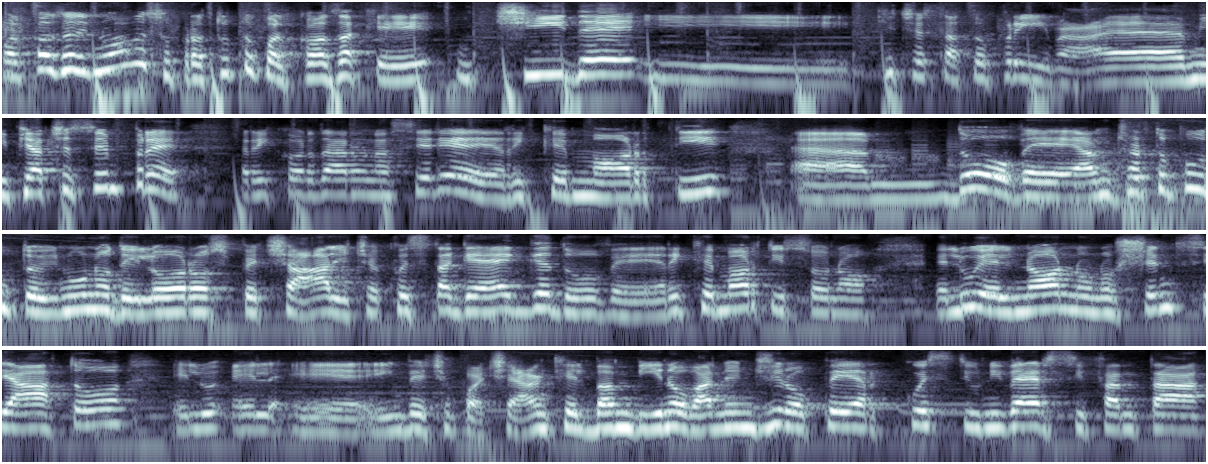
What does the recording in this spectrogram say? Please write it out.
Qualcosa di nuovo e soprattutto qualcosa che uccide i... chi c'è stato prima. Eh, mi piace sempre ricordare una serie Rick e Morty ehm, dove a un certo punto in uno dei loro speciali c'è questa gag dove Rick e Morty sono lui è il nonno uno scienziato e, lui, e, e invece poi c'è anche il bambino vanno in giro per questi universi fanta,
